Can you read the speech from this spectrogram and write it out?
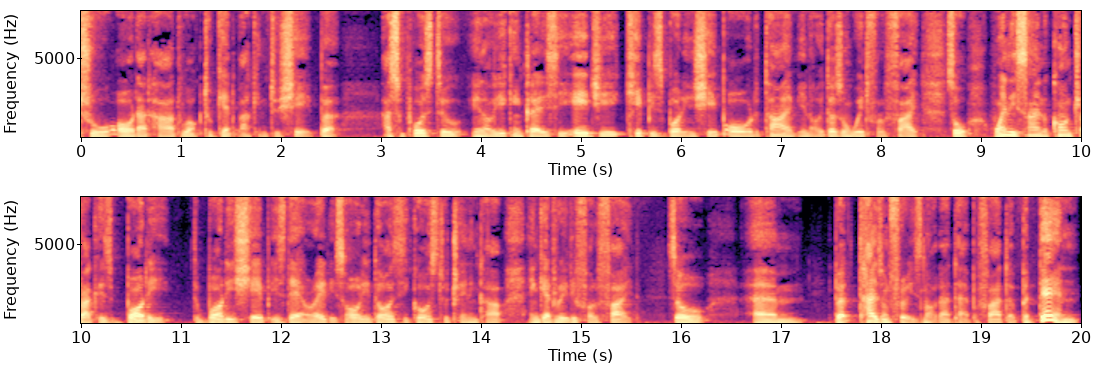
through all that hard work to get back into shape. But as opposed to, you know, you can clearly see AJ keep his body in shape all the time. You know, it doesn't wait for a fight. So when he signed the contract, his body, the body shape is there already. So all he does, he goes to training camp and get ready for the fight. So um, but Tyson Fury is not that type of fighter. But then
